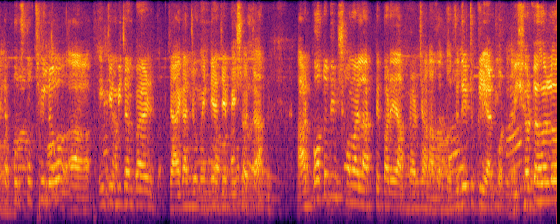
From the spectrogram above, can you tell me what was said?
একটা প্রশ্ন ছিল এই যে মিজান ভাইয়ের জায়গা জমি নিয়ে যে বিষয়টা আর কতদিন সময় লাগতে পারে আপনার জানা মতো? যদি একটু ক্লিয়ার করবেন বিষয়টা হলো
